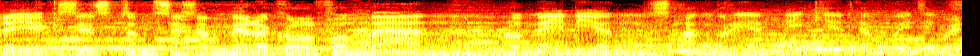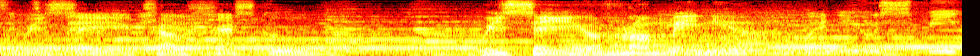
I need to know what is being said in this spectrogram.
very existence is a miracle for man. Romanians, hungry and naked, have waited When we say Ceausescu, we say Romania. When you speak,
